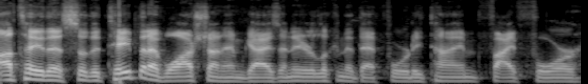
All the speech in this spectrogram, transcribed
I'll tell you this. So the tape that I've watched on him, guys, I know you're looking at that 40 time, 5-4.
